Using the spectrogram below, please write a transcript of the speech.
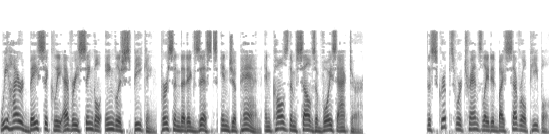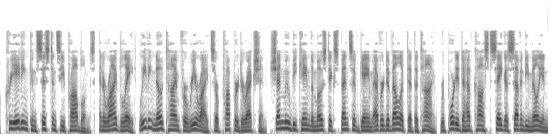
we hired basically every single English-speaking person that exists in Japan and calls themselves a voice actor. The scripts were translated by several people, creating consistency problems, and arrived late, leaving no time for rewrites or proper direction. Shenmue became the most expensive game ever developed at the time, reported to have cost Sega $70 million.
